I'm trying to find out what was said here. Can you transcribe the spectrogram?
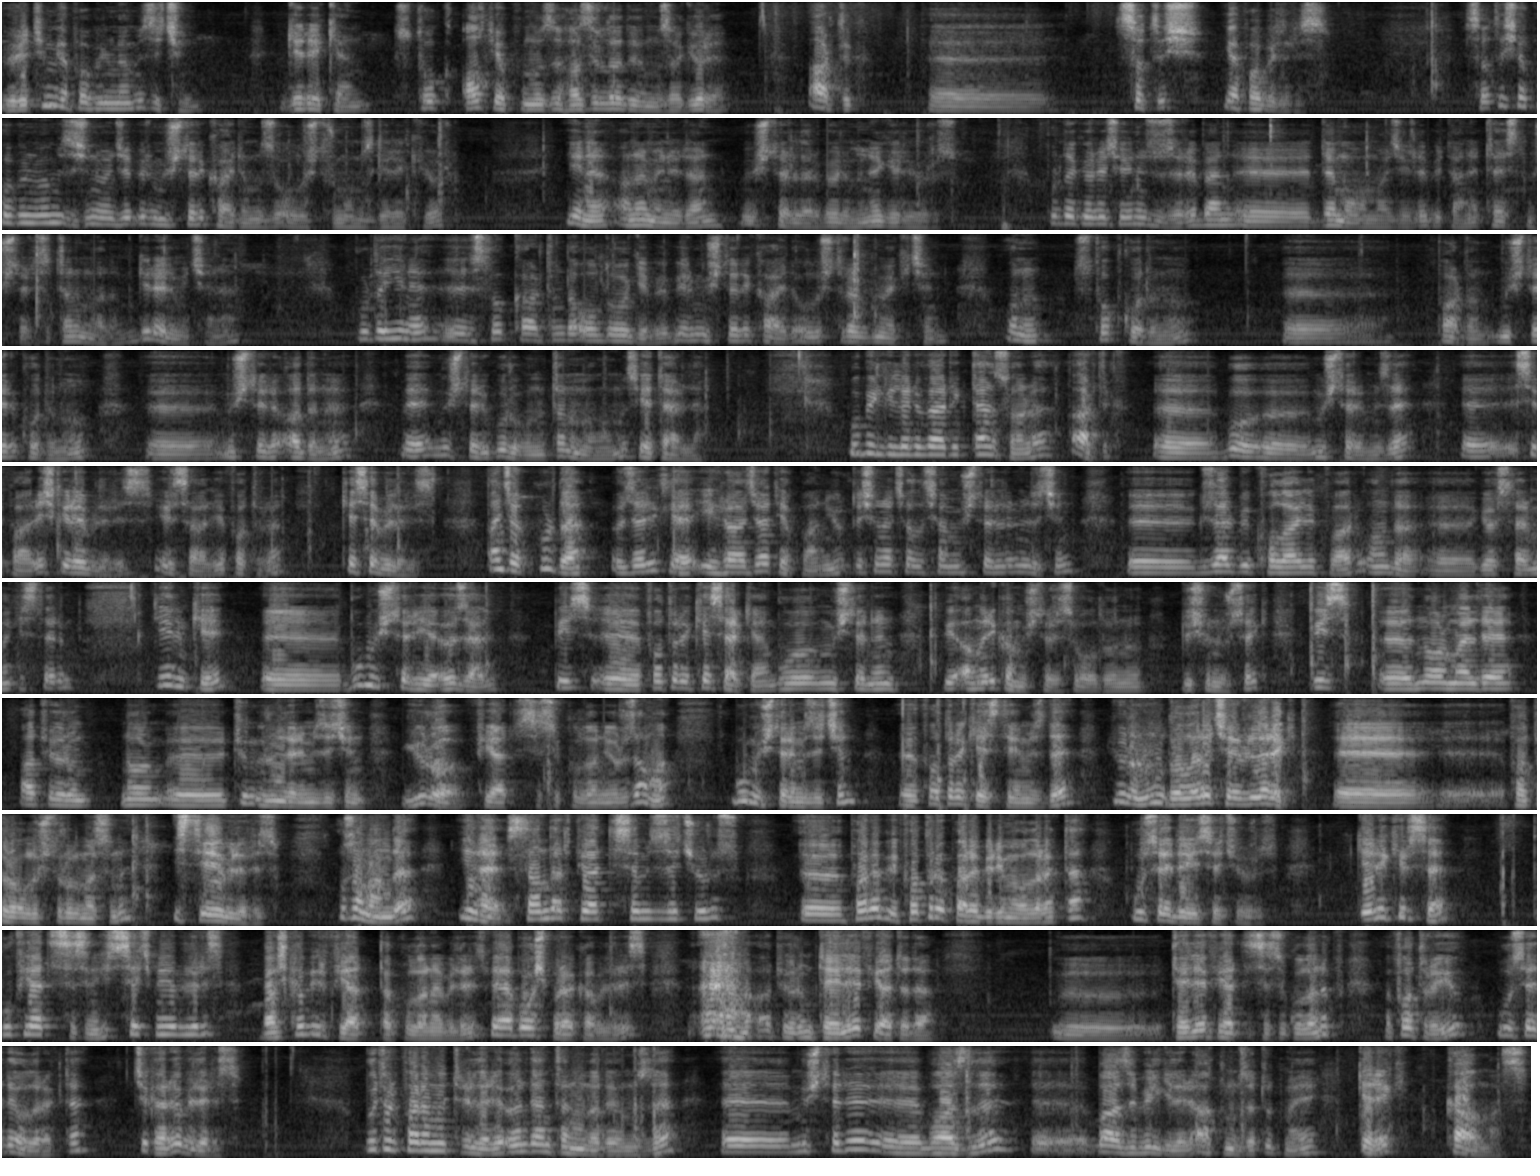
üretim yapabilmemiz için gereken stok altyapımızı hazırladığımıza göre artık eee, satış yapabiliriz. Satış yapabilmemiz için önce bir müşteri kaydımızı oluşturmamız gerekiyor. Yine ana menüden müşteriler bölümüne geliyoruz. Burada göreceğiniz üzere ben eee, demo amacıyla bir tane test müşterisi tanımladım. Girelim içine. Burada yine e, stok kartında olduğu gibi bir müşteri kaydı oluşturabilmek için onun stok kodunu, e, pardon müşteri kodunu, e, müşteri adını ve müşteri grubunu tanımlamamız yeterli. Bu bilgileri verdikten sonra artık e, bu e, müşterimize e, sipariş girebiliriz. İrsaliye fatura kesebiliriz. Ancak burada özellikle ihracat yapan, yurt dışına çalışan müşterilerimiz için e, güzel bir kolaylık var. Onu da e, göstermek isterim. Diyelim ki e, bu müşteriye özel biz e, fatura keserken bu müşterinin bir Amerika müşterisi olduğunu düşünürsek biz e, normalde atıyorum norm, e, tüm ürünlerimiz için euro fiyat listesi kullanıyoruz ama bu müşterimiz için e, fatura kestiğimizde euronun dolara çevrilerek e, e, fatura oluşturulmasını isteyebiliriz. O zaman da yine standart fiyat listemizi seçiyoruz. E, para bir fatura para birimi olarak da USD'yi seçiyoruz. Gerekirse bu fiyat listesini hiç seçmeyebiliriz. Başka bir fiyatta kullanabiliriz veya boş bırakabiliriz. atıyorum TL fiyatı da e, TL fiyat listesi kullanıp faturayı USD olarak da çıkarabiliriz. Bu tür parametreleri önden tanımladığımızda e, müşteri e, bazlı e, bazı bilgileri aklımıza tutmaya gerek kalmaz.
